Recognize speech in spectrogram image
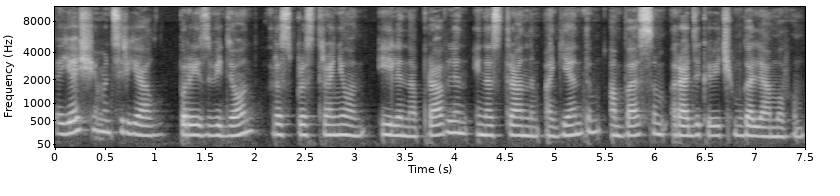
Стоящий материал произведен, распространен или направлен иностранным агентом Аббасом Радиковичем Галямовым.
